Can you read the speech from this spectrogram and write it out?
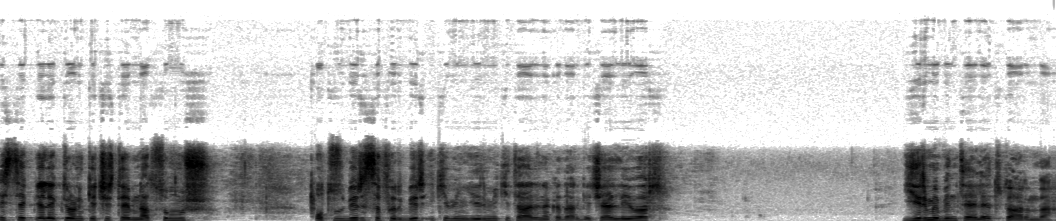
İstekli elektronik geçiş teminat sunmuş. 31.01.2022 tarihine kadar geçerliği var. 20.000 TL tutarında.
